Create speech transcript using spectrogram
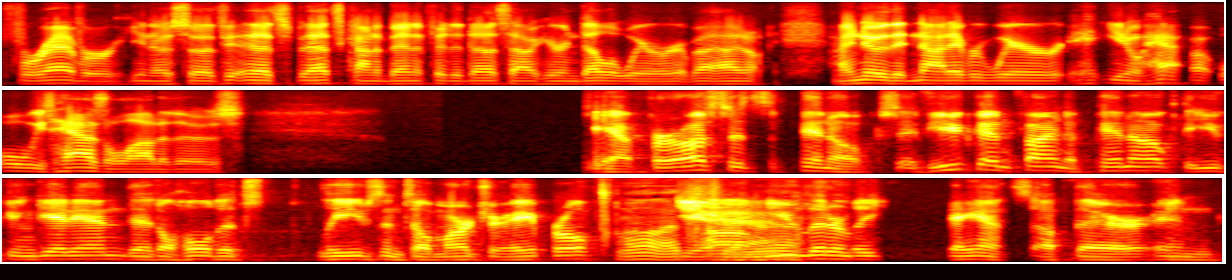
forever, you know. So that's that's kind of benefited us out here in Delaware. But I don't, I know that not everywhere, you know, ha- always has a lot of those. Yeah, for us, it's the pin oaks. If you can find a pin oak that you can get in that'll hold its leaves until March or April, oh, that's yeah, you literally dance up there. And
